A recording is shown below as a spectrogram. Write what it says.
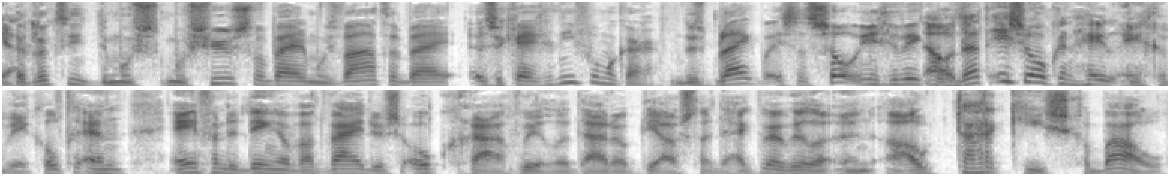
Ja. Het lukt niet. Er moest, moest zuurstof bij, er moest water bij. Ze kregen het niet voor elkaar. Dus blijkbaar is dat zo ingewikkeld. Nou, dat is ook een heel ingewikkeld. En een van de dingen wat wij dus ook graag willen daar op die Afsluitdijk... wij willen een autarkisch gebouw.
